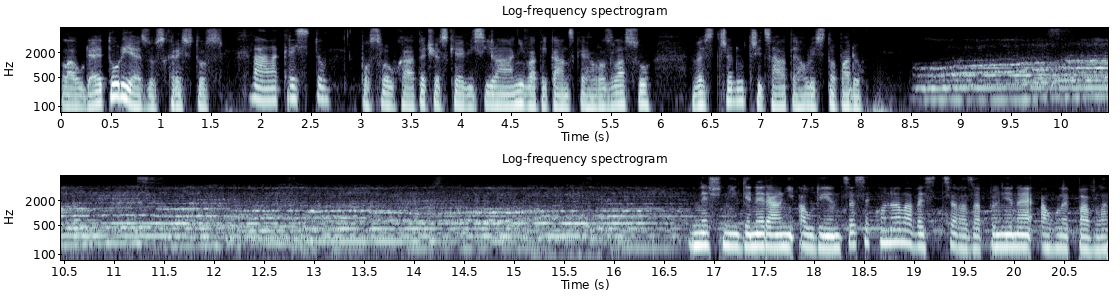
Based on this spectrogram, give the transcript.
Laudetur Jezus Christus. Chvála Kristu. Posloucháte české vysílání Vatikánského rozhlasu ve středu 30. listopadu. Dnešní generální audience se konala ve zcela zaplněné aule Pavla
